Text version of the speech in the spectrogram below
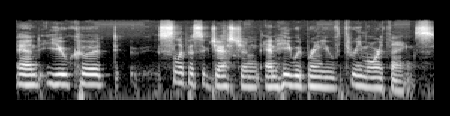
and you could slip a suggestion, and he would bring you three more things.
